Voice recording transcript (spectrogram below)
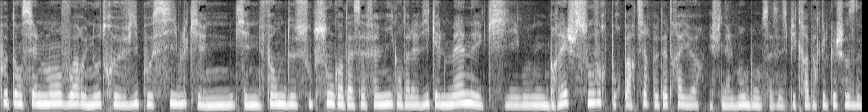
potentiellement voir une autre vie possible, qui a une, qui a une forme de soupçon quant à sa famille, quant à la vie qu'elle mène, et qui une brèche s'ouvre pour partir peut-être ailleurs. Et finalement, bon, ça s'expliquera par quelque chose de,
